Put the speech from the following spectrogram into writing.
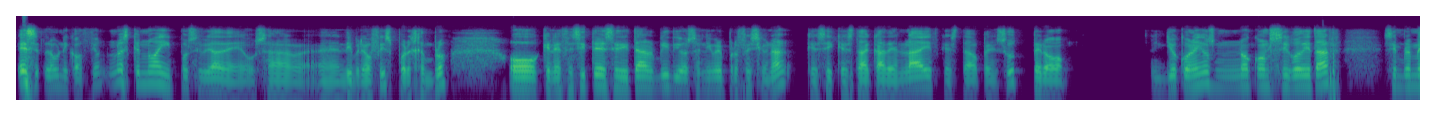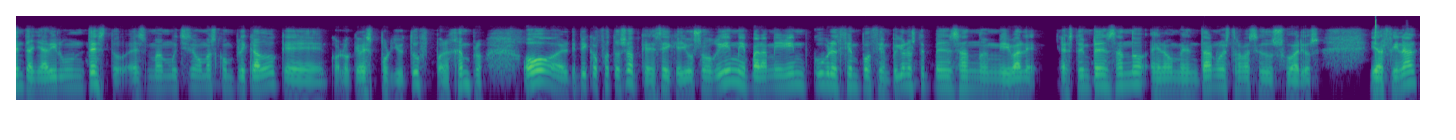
es la única opción. No es que no hay posibilidad de usar eh, LibreOffice, por ejemplo, o que necesites editar vídeos a nivel profesional, que sí, que está Caden Live, que está OpenShoot, pero yo con ellos no consigo editar simplemente añadir un texto es muchísimo más complicado que con lo que ves por YouTube, por ejemplo. O el típico Photoshop, que sí, que yo uso GIMP y para mí GIMP cubre el 100%, pero yo no estoy pensando en mí, ¿vale? Estoy pensando en aumentar nuestra base de usuarios. Y al final,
